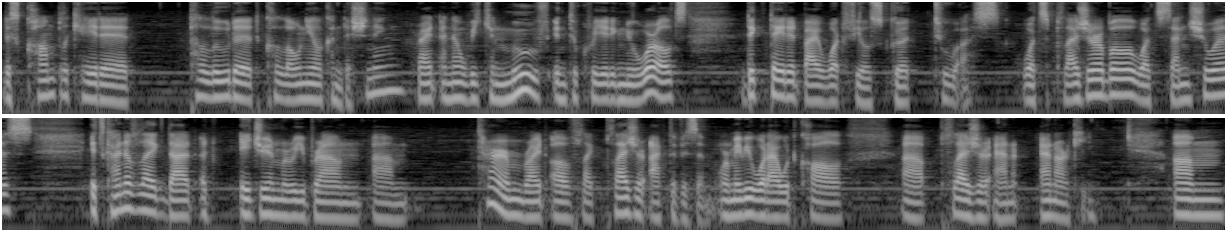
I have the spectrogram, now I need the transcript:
this complicated, polluted colonial conditioning, right? And then we can move into creating new worlds dictated by what feels good to us, what's pleasurable, what's sensuous. It's kind of like that adrienne maree brown um, term, right, of like pleasure activism, or maybe what I would call uh, pleasure an- anarchy. Um,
